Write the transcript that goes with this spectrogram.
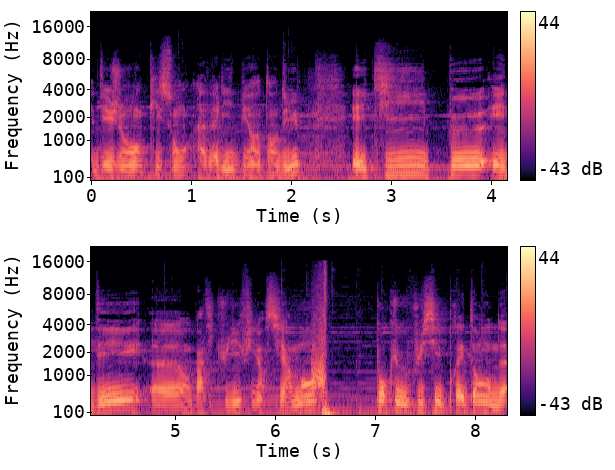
des gens qui sont invalides, bien entendu, et qui peut aider, euh, en particulier financièrement. Pour que vous puissiez prétendre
